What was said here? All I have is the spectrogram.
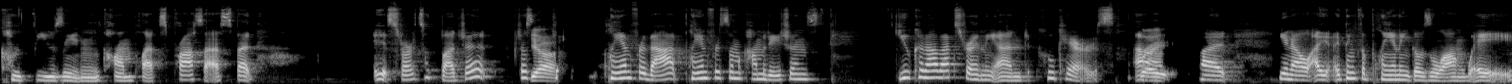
confusing, complex process. But it starts with budget just yeah. plan for that. Plan for some accommodations. You could have extra in the end. Who cares? Um, right. Um, but you know, I, I, think the planning goes a long way.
